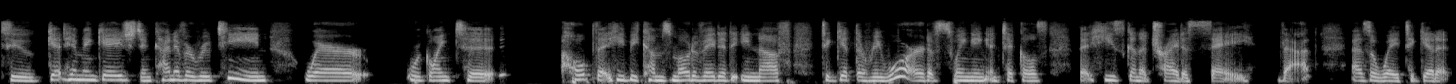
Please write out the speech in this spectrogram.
to get him engaged in kind of a routine where we're going to hope that he becomes motivated enough to get the reward of swinging and tickles that he's going to try to say that as a way to get it.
